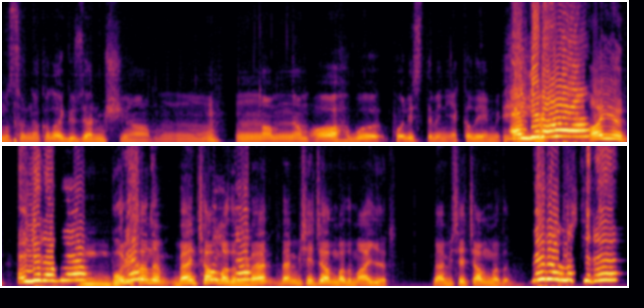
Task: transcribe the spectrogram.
Mısır ne kadar güzelmiş ya. Oh bu polis de beni yakalayamıyor. Hayır. Hmm, Polis hanım ben çalmadım. Ben ben bir şey çalmadım. Hayır. Ben bir şey çalmadım. Ver o mısırı.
